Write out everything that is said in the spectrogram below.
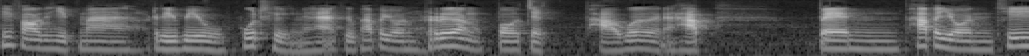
ที่ฟอลหยิบมารีวิวพูดถึงนะฮะ คือภาพยนตร์เรื่อง Project Power นะครับ เป็นภาพยนตร์ที่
